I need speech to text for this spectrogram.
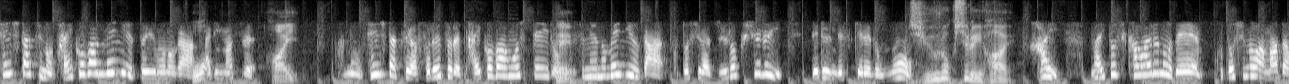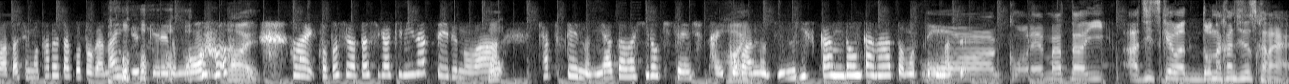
選手たちの太鼓判メニューというものがあります。はいあの選手たちがそれぞれ太鼓判をしているおえ。えすすめのメニューが今年は16種類出るんですけれども、16種類はい。はい、毎年変わるので今年のはまだ私も食べたことがないんですけれども、はい。はい、今年私が気になっているのはお。キャプテンの宮沢弘樹選手太鼓判のジンギスカン丼かなと思っています。おーこれまたいい味付けはどんな感じですかね？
